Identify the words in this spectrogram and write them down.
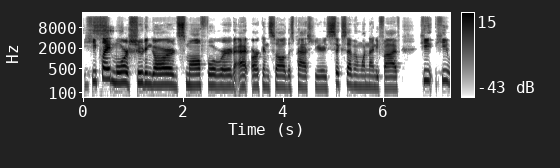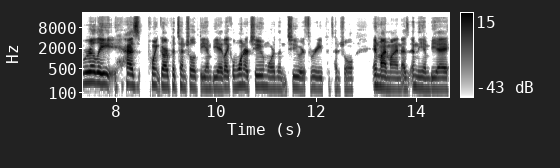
he played more shooting guard, small forward at Arkansas this past year. He's 6'7, 195. He he really has point guard potential at the NBA, like one or two more than two or three potential in my mind as in the NBA.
